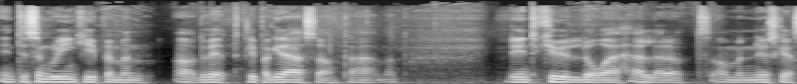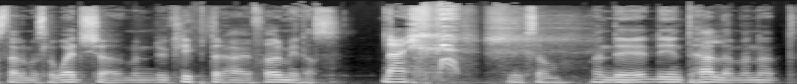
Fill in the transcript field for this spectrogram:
inte som greenkeeper, men ja, du vet, klippa gräs och allt det här. Men det är inte kul då heller att ja, men nu ska jag ställa mig och slå wedgar. Men du klippte det här i förmiddags. Nej. Liksom. Men det, det är inte heller. Men att,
